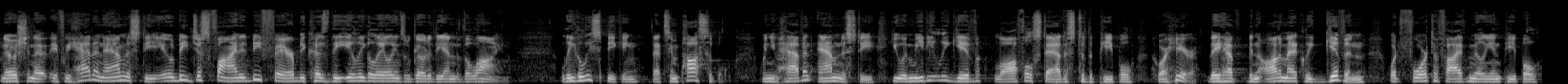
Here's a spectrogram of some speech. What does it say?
notion that if we had an amnesty, it would be just fine, it'd be fair because the illegal aliens would go to the end of the line. Legally speaking, that's impossible. When you have an amnesty, you immediately give lawful status to the people who are here. They have been automatically given what four to five million people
